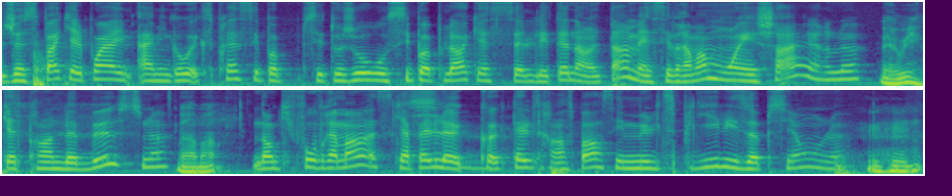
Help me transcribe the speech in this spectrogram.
je sais pas à quel point Amigo Express c'est pas c'est toujours aussi populaire que ça l'était dans le temps, mais c'est vraiment moins cher là, Mais oui, que de prendre le bus. Là. vraiment. Donc il faut vraiment, ce qu'on appelle le cocktail transport, c'est multiplier les options. Là. Mhm.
